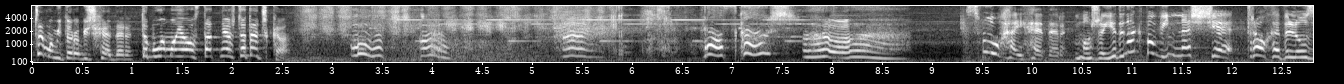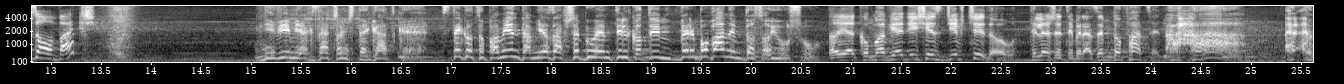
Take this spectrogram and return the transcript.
Czemu mi to robisz, Heather? To była moja ostatnia szczoteczka. Rozkosz. Słuchaj, Heather, może jednak powinnaś się trochę wyluzować? Nie wiem, jak zacząć tę gadkę. Z tego, co pamiętam, ja zawsze byłem tylko tym werbowanym do sojuszu. To jak umawianie się z dziewczyną. Tyle, że tym razem to facet. Aha!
